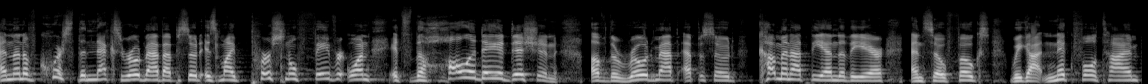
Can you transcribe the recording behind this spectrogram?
And then, of course, the next roadmap episode is my personal favorite one. It's the holiday edition of the roadmap episode coming at the end of the year. And so, folks, we got Nick full time,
